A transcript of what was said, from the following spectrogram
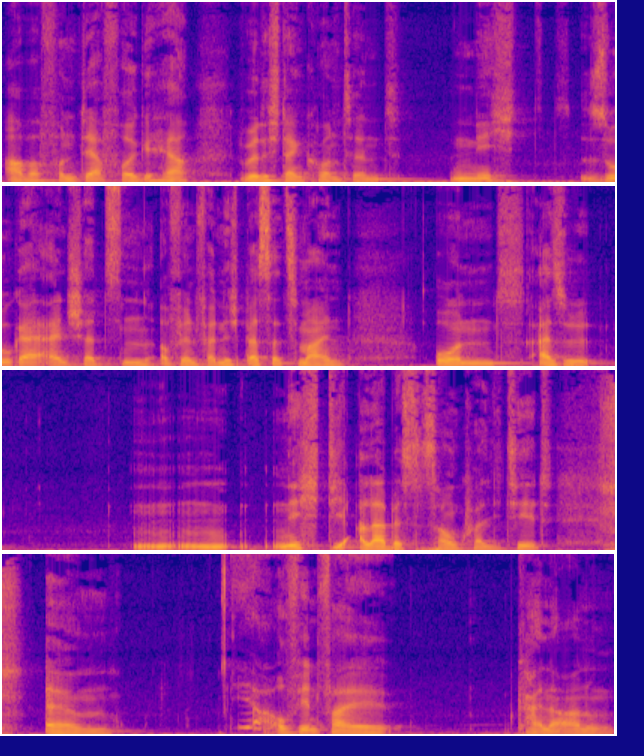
Aber von der Folge her würde ich dein Content nicht so geil einschätzen. Auf jeden Fall nicht besser als mein. Und also nicht die allerbeste Soundqualität. Ähm, ja, auf jeden Fall, keine Ahnung.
